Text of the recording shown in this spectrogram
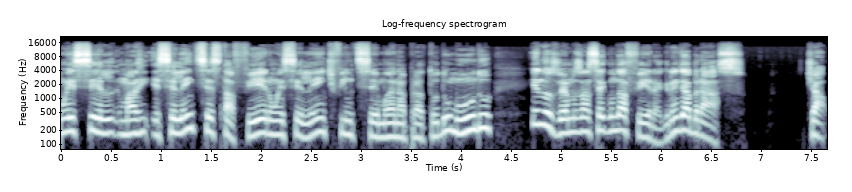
um excel, uma excelente sexta-feira, um excelente fim de semana para todo mundo e nos vemos na segunda-feira. Grande abraço. Tchau.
